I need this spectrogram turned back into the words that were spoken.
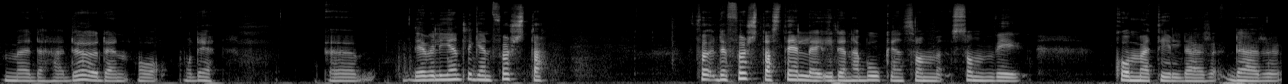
med det här döden och, och det. Uh, det är väl egentligen första för det första stället i den här boken som, som vi kommer till där, där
